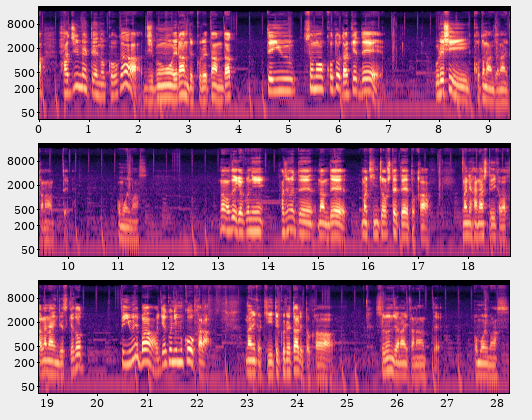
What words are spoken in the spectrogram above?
あ初めての子が自分を選んでくれたんだ。っていうそのことだけで嬉しいことなんじゃないかなって思います。なので逆に初めてなんで、まあ、緊張しててとか何話していいかわからないんですけどって言えば逆に向こうから何か聞いてくれたりとかするんじゃないかなって思います。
